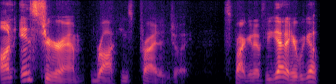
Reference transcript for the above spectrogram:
On Instagram, Rocky's Pride and Joy. Spark it up if you got it. Here we go.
